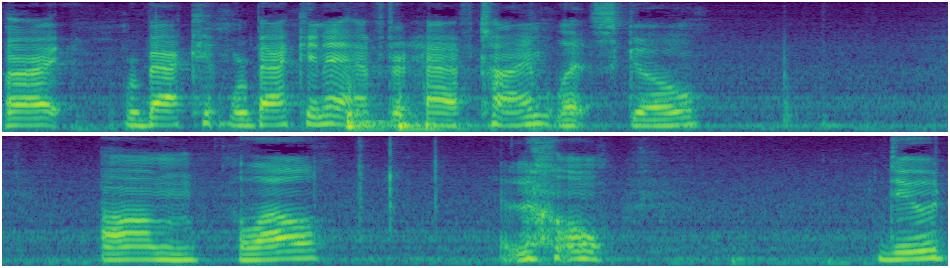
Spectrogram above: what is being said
All right, we're back. We're back in it after halftime. Let's go. Um, hello, hello, dude.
